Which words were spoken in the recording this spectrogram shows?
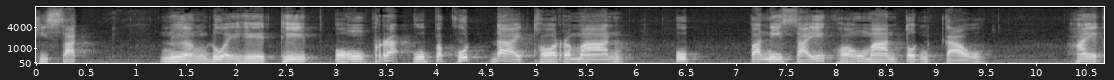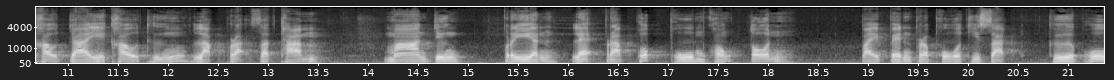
ธิสัตว์ เนื่องด้วยเหตุที่องค์พระอุปคุตได้ทรมาน อุปนิสัยของมารตนเก่า ให้เข้าใจเข้าถึงหลักพระสัทธรรม มารจึง เปลี่ยนและปรับภพภูมิของตน ไปเป็นพระโพธิสัตว์ คือผู้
